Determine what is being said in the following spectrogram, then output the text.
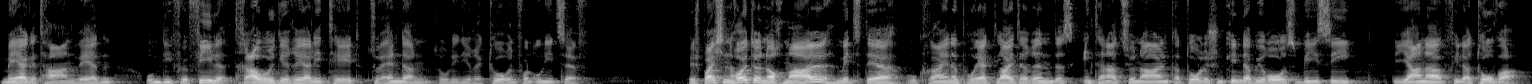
mehr getan werden, um die für viele traurige Realität zu ändern, so die Direktorin von UNICEF. Wir sprechen heute nochmal mit der Ukraine-Projektleiterin des Internationalen Katholischen Kinderbüros BC, Diana Filatova.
